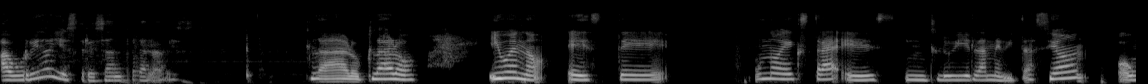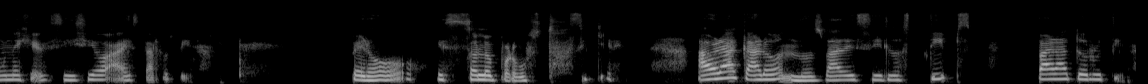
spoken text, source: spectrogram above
aburrido y estresante a la vez. Claro, claro. Y bueno, este, uno extra es incluir la meditación o un ejercicio a esta rutina. Pero es solo por gusto, si quieren. Ahora Caro nos va a decir los tips para tu rutina.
